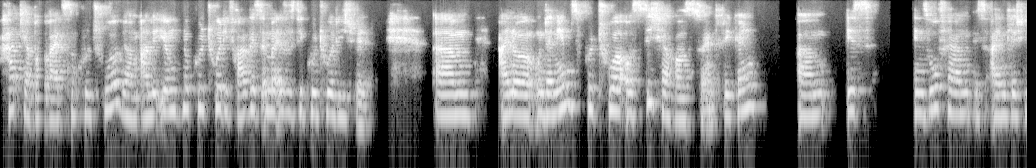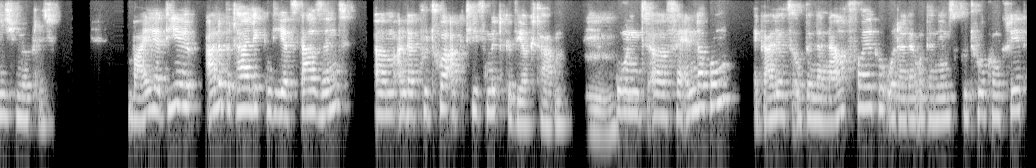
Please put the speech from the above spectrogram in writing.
hat ja bereits eine Kultur. Wir haben alle irgendeine Kultur. Die Frage ist immer, ist es die Kultur, die ich will? Ähm, eine Unternehmenskultur aus sich heraus zu entwickeln, ähm, ist insofern ist eigentlich nicht möglich. Weil ja die, alle Beteiligten, die jetzt da sind, ähm, an der Kultur aktiv mitgewirkt haben. Mhm. Und äh, Veränderung, egal jetzt ob in der Nachfolge oder der Unternehmenskultur konkret,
